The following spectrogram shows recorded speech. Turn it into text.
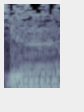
Yeah.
